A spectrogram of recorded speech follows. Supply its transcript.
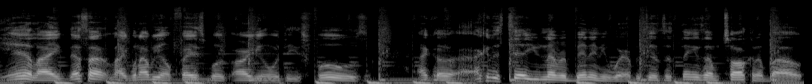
yeah, like that's how like when I be on Facebook arguing with these fools, I go I can just tell you never been anywhere because the things I'm talking about,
